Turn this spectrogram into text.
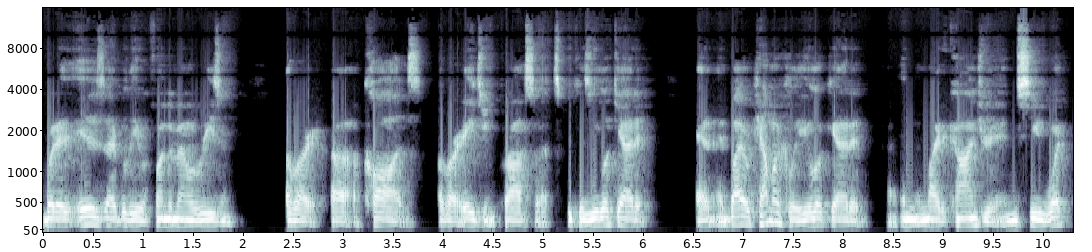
but it is, I believe, a fundamental reason of our uh, cause of our aging process. Because you look at it, and, and biochemically, you look at it in the mitochondria, and you see what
